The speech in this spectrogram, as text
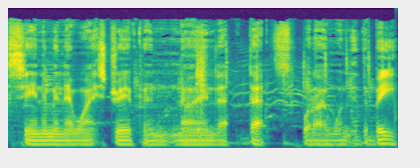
seeing them in their white strip and knowing that that's what I wanted to be.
